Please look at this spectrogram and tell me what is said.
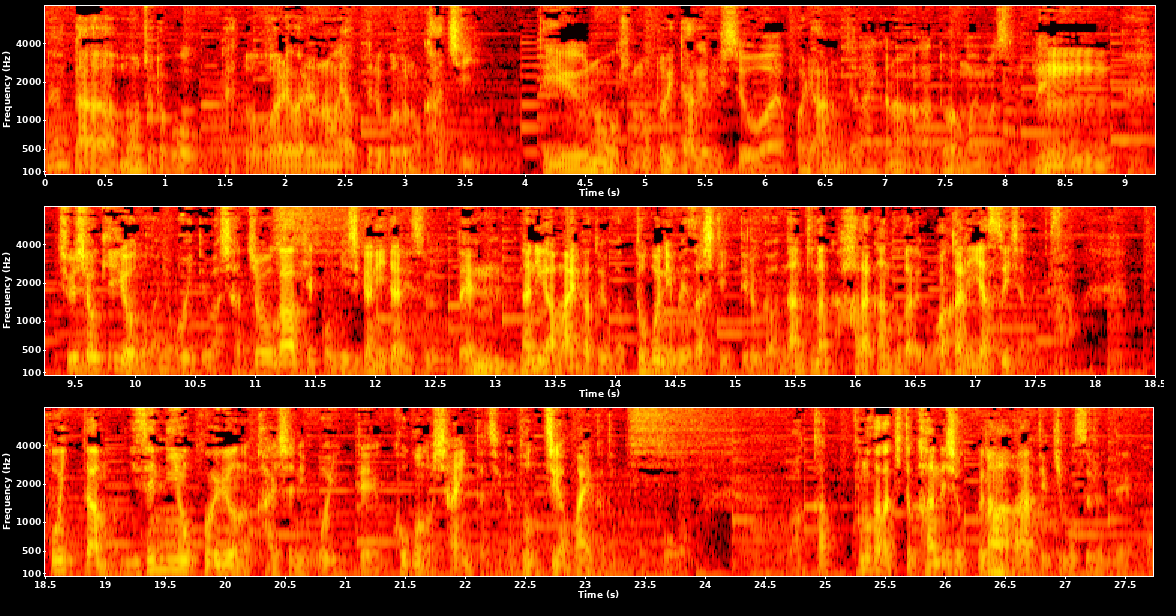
なんかもうちょっとこう、えっと我々のやってることの価値っていうのを紐解いてあげる必要はやっぱりあるんじゃないかなとは思いますようね。ん。中小企業とかにおいては社長が結構身近にいたりするので、うん何が前かというか、どこに目指していってるかはなんとなく肌感とかで分かりやすいじゃないですか。こういったもう2000人を超えるような会社において、個々の社員たちがどっちが前かとかをこう、わかっこの方きっと管理職なのかなっていう気もするんで、こ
